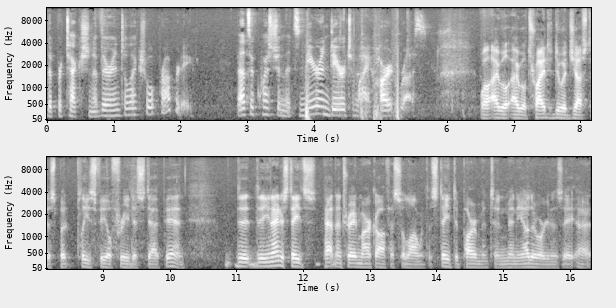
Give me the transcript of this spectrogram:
the protection of their intellectual property? That's a question that's near and dear to my heart, Russ. Well, I will, I will try to do it justice, but please feel free to step in. The, the United States Patent and Trademark Office, along with the State Department and many other uh,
